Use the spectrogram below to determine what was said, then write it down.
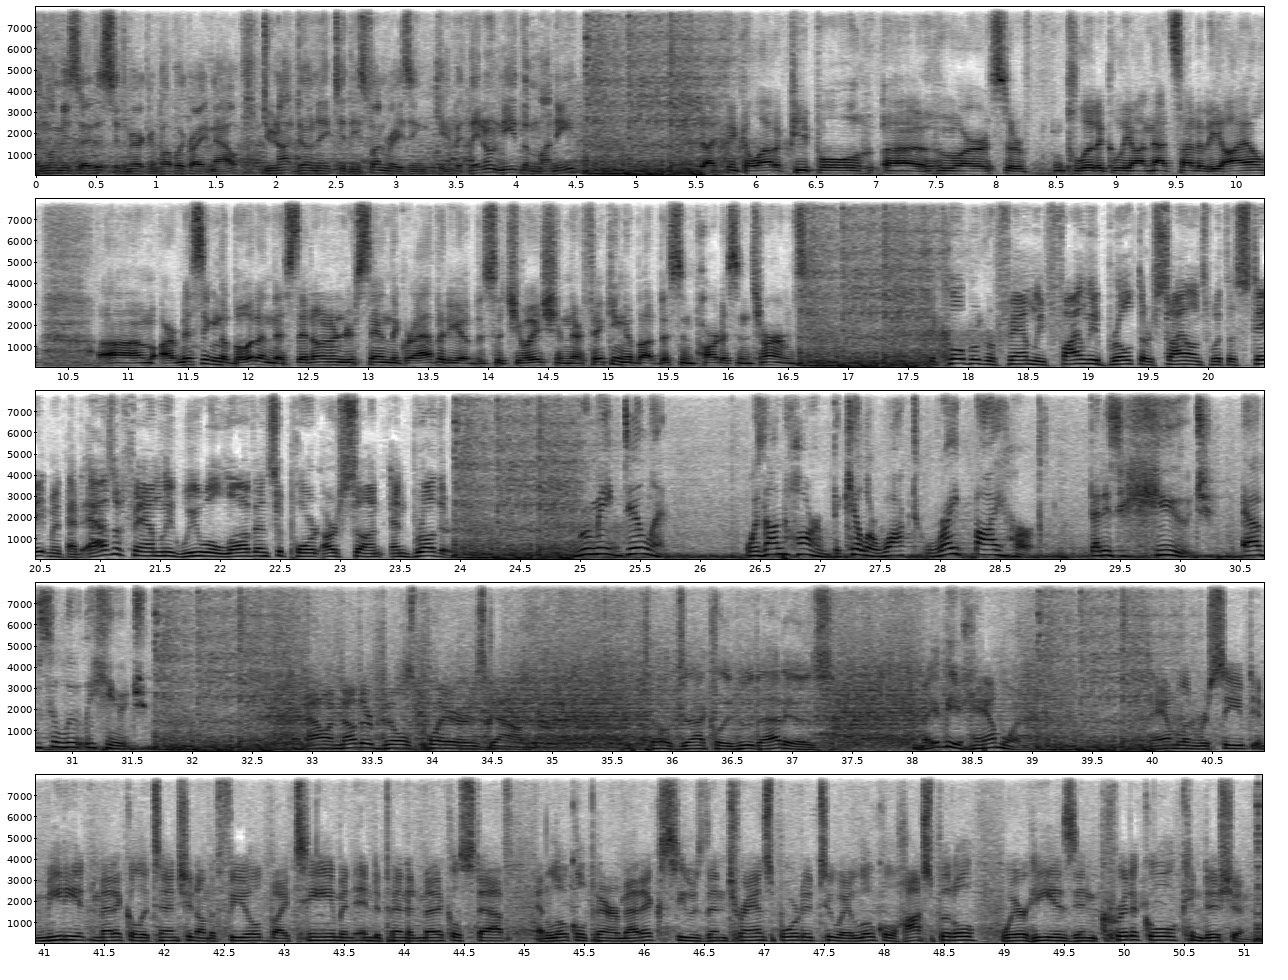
And let me say this to the American public right now do not donate to these fundraising campaigns. They don't need the money. I think a lot of people uh, who are sort of politically on that side of the aisle um, are missing the boat on this. They don't understand the gravity of the situation. They're thinking about this in partisan terms. The Kohberger family finally broke their silence with a statement, and as a family, we will love and support our son and brother. Roommate Dylan was unharmed. The killer walked right by her. That is huge, absolutely huge. Now another Bills player is down. Tell exactly who that is. Maybe Hamlin. Hamlin received immediate medical attention on the field by team and independent medical staff and local paramedics. He was then transported to a local hospital where he is in critical condition.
